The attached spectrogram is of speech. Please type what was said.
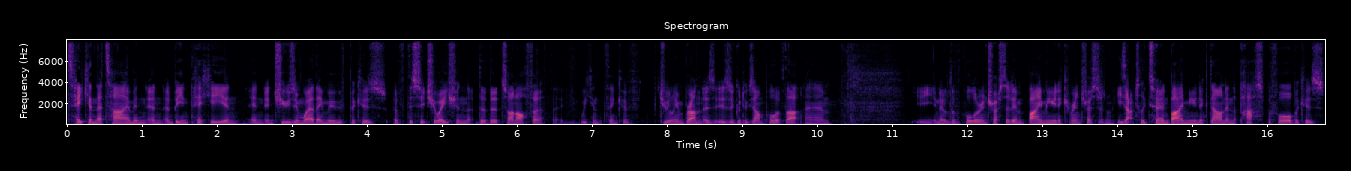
taking their time and, and, and being picky and in, in choosing where they move because of the situation that, that, that's on offer. We can think of Julian Brandt as is a good example of that. Um, you know, Liverpool are interested in Bayern Munich are interested in. He's actually turned Bayern Munich down in the past before because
